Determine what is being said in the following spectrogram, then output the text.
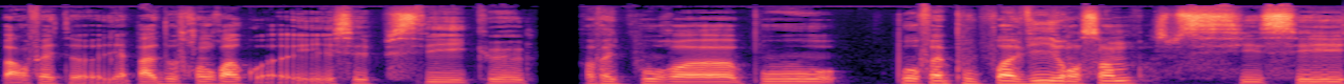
bah, en fait, il euh, n'y a pas d'autre endroit, quoi. Et c'est, que, en fait, pour, euh, pour, pour, pour pouvoir vivre ensemble, c'est,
